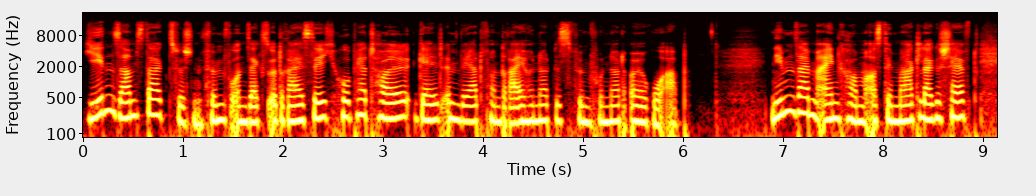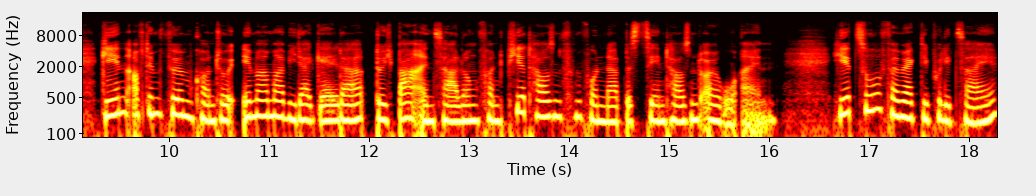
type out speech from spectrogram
Jeden Samstag zwischen 5 und 6.30 Uhr hob Herr Toll Geld im Wert von 300 bis 500 Euro ab. Neben seinem Einkommen aus dem Maklergeschäft gehen auf dem Firmenkonto immer mal wieder Gelder durch Bareinzahlungen von 4.500 bis 10.000 Euro ein. Hierzu vermerkt die Polizei,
